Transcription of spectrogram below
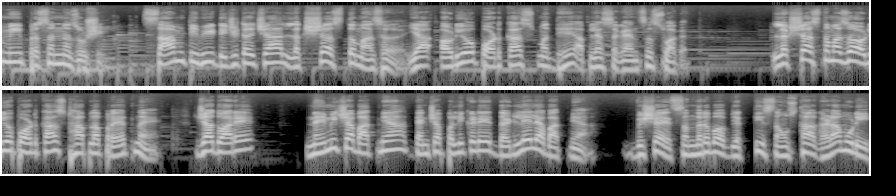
मी प्रसन्न जोशी. साम टीव्ही डिजिटलच्या लक्ष असतं माझं या ऑडिओ पॉडकास्टमध्ये आपल्या सगळ्यांचं स्वागत. लक्ष असतं माझं ऑडिओ पॉडकास्ट हा आपला प्रयत्न आहे ज्याद्वारे नेहमीच्या बातम्या त्यांच्या पलीकडे दडलेल्या बातम्या विषय संदर्भ व्यक्ती संस्था घडामोडी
